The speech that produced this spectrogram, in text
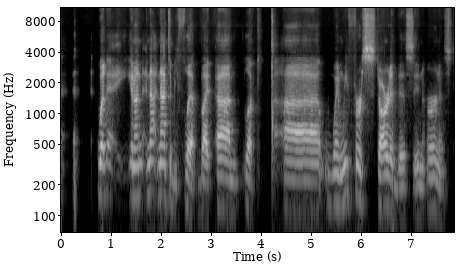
well, you know, not not to be flip, but um, look, uh, when we first started this in earnest,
